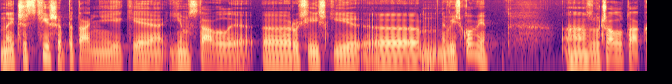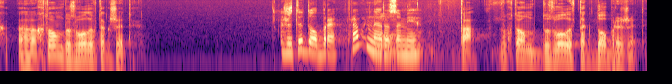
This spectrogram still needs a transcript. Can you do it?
найчастіше питання, яке їм ставили е, російські е, військові, е, звучало так: хто вам дозволив так жити? Жити добре, правильно я розумію? Так, хто вам дозволив так добре жити?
